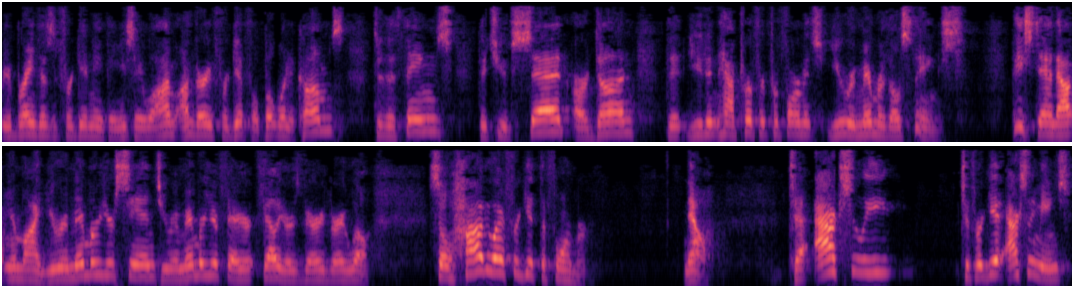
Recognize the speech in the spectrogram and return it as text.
your brain doesn't forget anything. You say, well, I'm, I'm very forgetful. But when it comes to the things that you've said or done that you didn't have perfect performance, you remember those things. They stand out in your mind. You remember your sins. You remember your fa- failures very, very well. So how do I forget the former? Now, to actually, to forget actually means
